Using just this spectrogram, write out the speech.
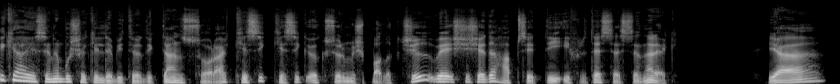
Hikayesini bu şekilde bitirdikten sonra kesik kesik öksürmüş balıkçı ve şişede hapsettiği ifrite seslenerek, ''Ya,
